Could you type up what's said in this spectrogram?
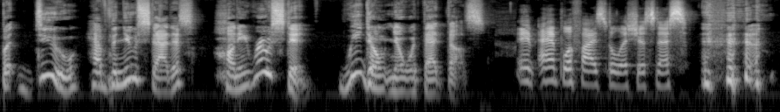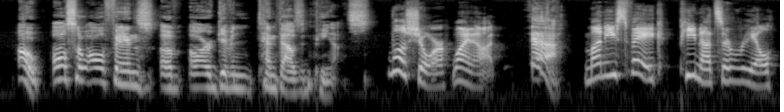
but do have the new status, honey roasted. We don't know what that does. It amplifies deliciousness. Oh, also all fans of are given 10,000 peanuts. Well, sure, why not? Yeah. Money's fake, peanuts are real.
